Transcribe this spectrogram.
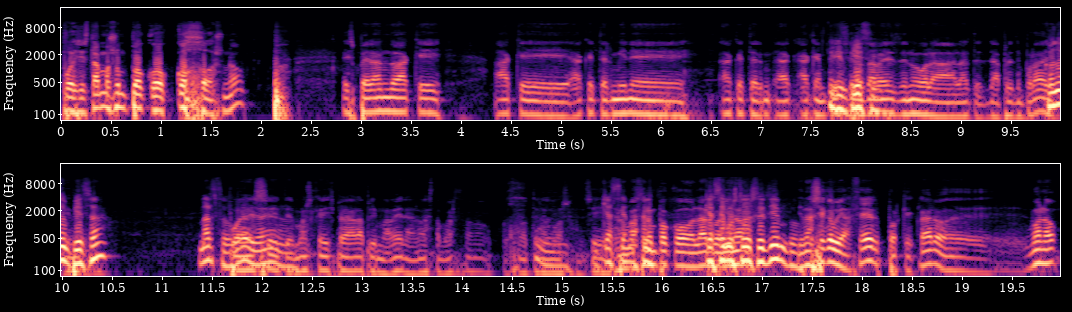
pues estamos un poco cojos, ¿no? Esperando a que a que a que termine a que ter- a, a que empiece, empiece. otra vez de nuevo la, la, la pretemporada. ¿Cuándo empieza? ¿Marzo? Pues sí, tenemos que esperar a la primavera, ¿no? Hasta marzo no, pues no tenemos. Sí, ¿Qué va a hacemos hacer un poco qué largo. hacemos yo no- todo este tiempo? Yo no sé qué voy a hacer, porque claro, eh, bueno,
